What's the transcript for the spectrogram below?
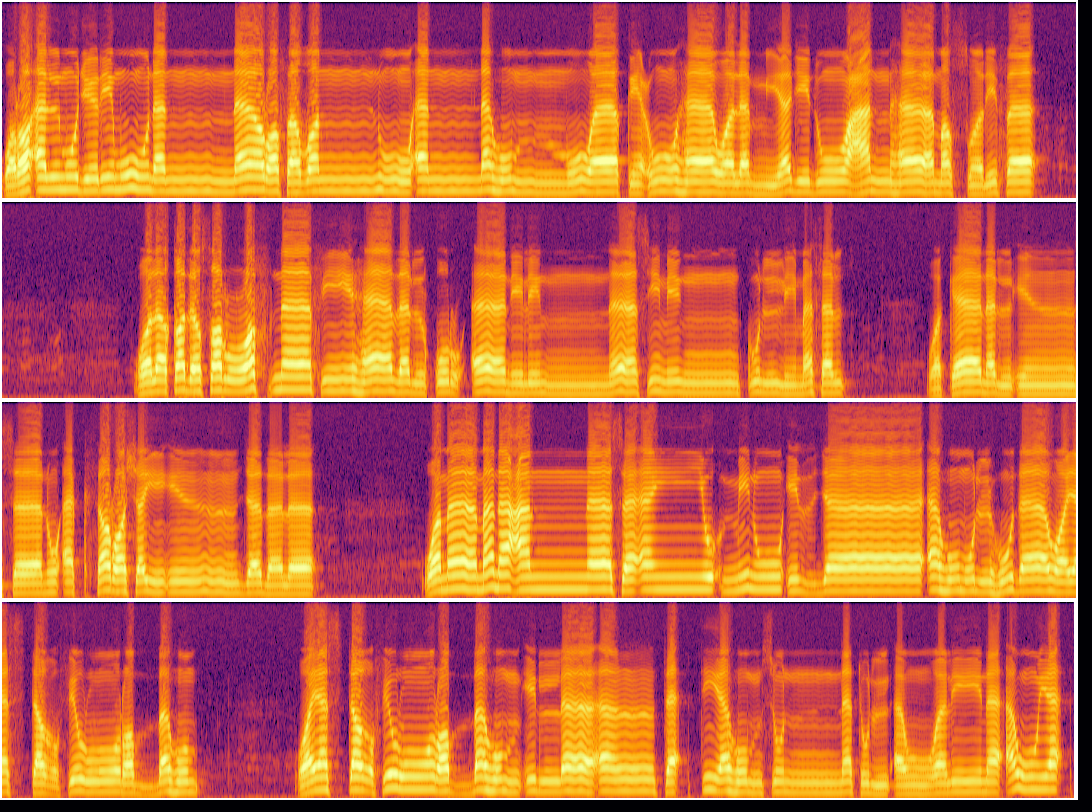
ورأى المجرمون النار فظنوا أنهم مواقعوها ولم يجدوا عنها مصرفا ولقد صرفنا في هذا القرآن للناس من كل مثل وكان الإنسان أكثر شيء جدلا. وما منع الناس أن يؤمنوا إذ جاءهم الهدى ويستغفروا ربهم ۖ ويستغفروا ربهم إلا أن تأتيهم سنة الأولين أو يأتيهم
